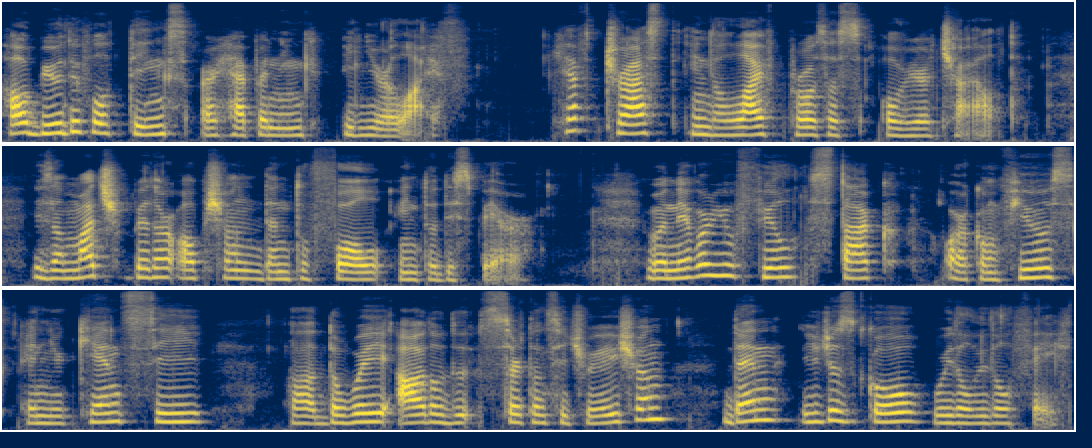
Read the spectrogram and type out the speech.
how beautiful things are happening in your life. Have trust in the life process of your child is a much better option than to fall into despair. Whenever you feel stuck or confused and you can't see uh, the way out of the certain situation, then you just go with a little faith.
